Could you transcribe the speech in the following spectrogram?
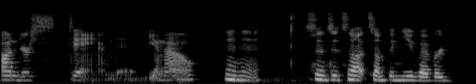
understand it, you know? Mm-hmm. Since it's not something you've ever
